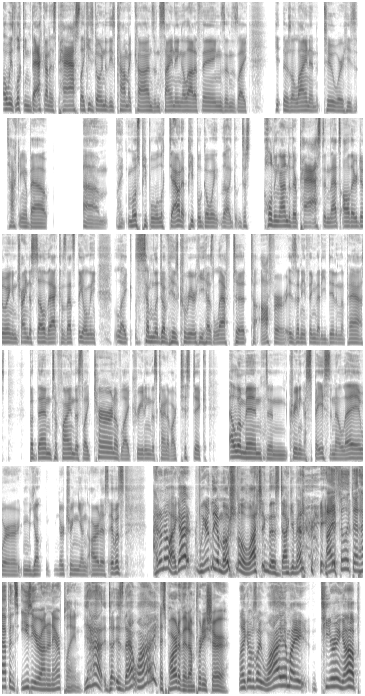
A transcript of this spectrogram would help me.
always looking back on his past, like he's going to these comic cons and signing a lot of things, and it's like he, there's a line in it too where he's talking about um like most people will look down at people going like just holding on to their past and that's all they're doing and trying to sell that because that's the only like assemblage of his career he has left to to offer is anything that he did in the past but then to find this like turn of like creating this kind of artistic element and creating a space in LA where young nurturing young artists. It was I don't know, I got weirdly emotional watching this documentary. I feel like that happens easier on an airplane. yeah, d- is that why? It's part of it, I'm pretty sure. Like I was like, why am I tearing up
